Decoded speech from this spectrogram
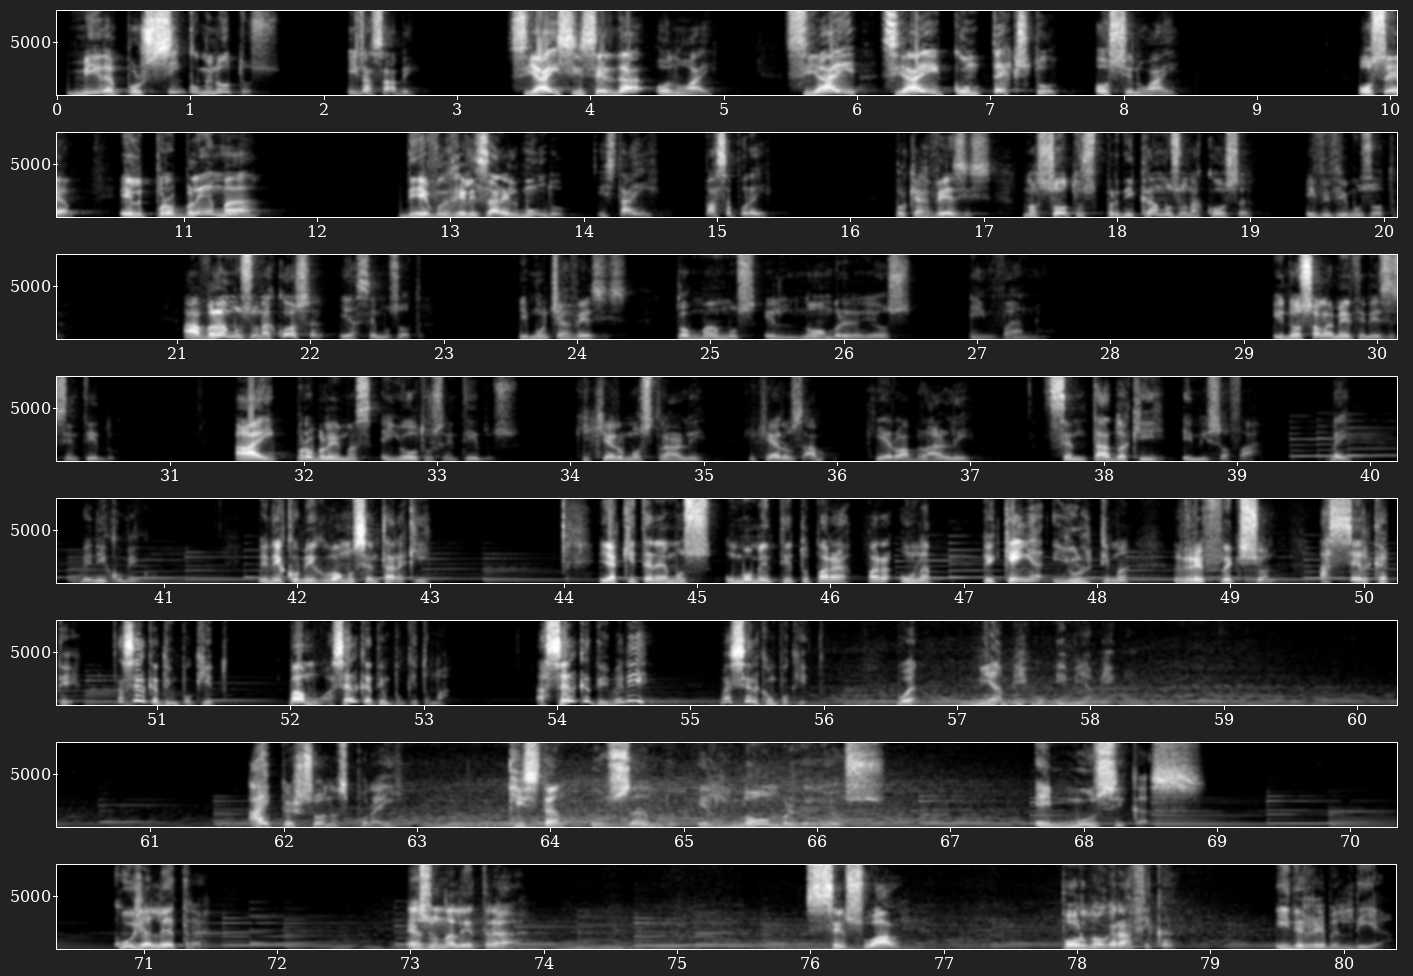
miran por cinco minutos y ya saben si hay sinceridad o no hay, si hay, si hay contexto o si no hay. O sea, el problema de evangelizar el mundo está aí, passa por aí. Porque às vezes nós outros predicamos uma coisa e vivimos outra. Hablamos uma coisa e hacemos outra. E muitas vezes tomamos o nome de Deus em vano. E não somente nesse sentido. Há problemas em outros sentidos que quero mostrar-lhe, que quero, quero falar-lhe sentado aqui em meu sofá. Bem, veni comigo. Veni comigo, vamos sentar aqui. E aqui temos um momentito para, para uma pequena e última reflexão. Acércate, acércate um pouquinho. Vamos, acércate um pouquinho mais. Acércate, vení, mais cerca um pouquinho. Bueno, meu amigo e minha amiga. Há pessoas por aí que estão usando o nome de Deus em músicas cuja letra é uma letra sensual, pornográfica y de rebeldía.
